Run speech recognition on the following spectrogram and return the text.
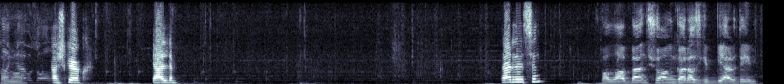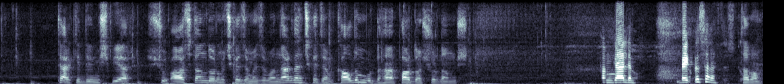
Tamam. Başka yok. Geldim. Neredesin? Vallahi ben şu an garaj gibi bir yerdeyim. Terk edilmiş bir yer. Şu ağaçtan doğru mu çıkacağım acaba? Nereden çıkacağım? Kaldım burada. Ha pardon şuradanmış. Tamam geldim. Beklesene. Tamam.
